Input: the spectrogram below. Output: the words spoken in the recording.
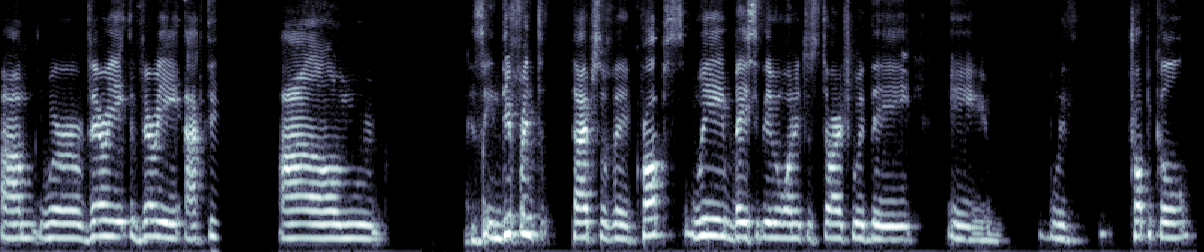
um, we're very very active. In different types of uh, crops, we basically wanted to start with the uh, with tropical uh,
